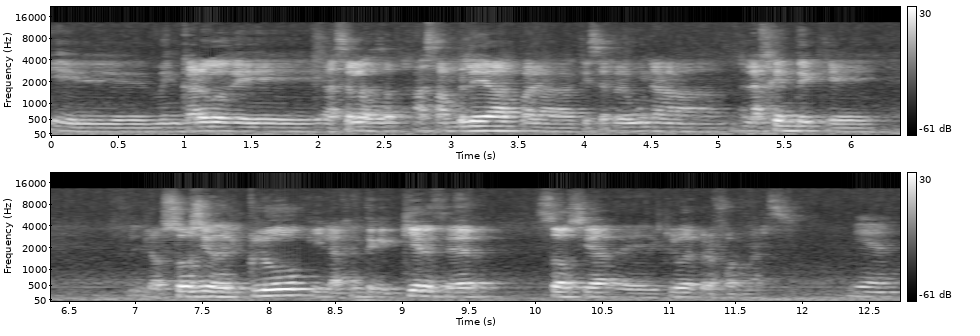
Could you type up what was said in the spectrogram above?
eh, me encargo de hacer las asambleas para que se reúna la gente que los socios del club y la gente que quiere ser socia del club de performers. Bien.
